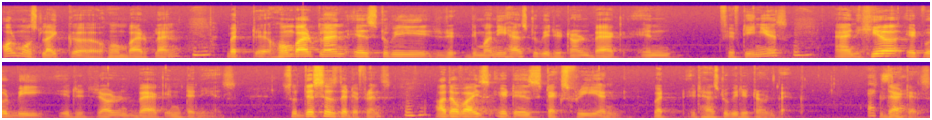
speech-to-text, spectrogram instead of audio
almost like uh, home buyer plan. But uh, home buyer plan is to be re- the money has to be returned back in 15 years, and here it would be returned back in 10 years. So this is the difference. Otherwise, it is tax free, and but it has to be returned back. Excellent. That is.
